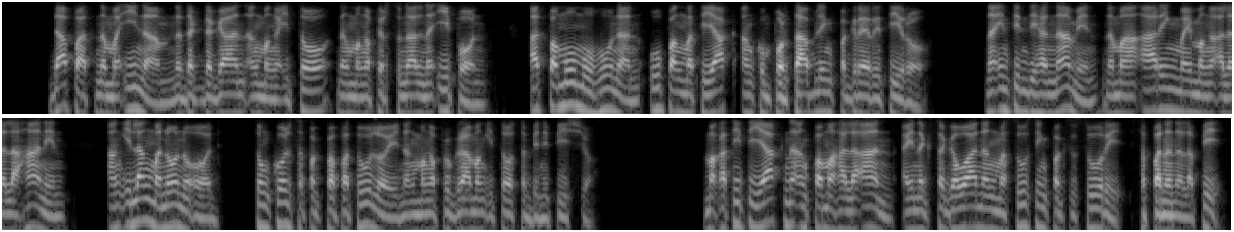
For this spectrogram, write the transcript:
Dapat na mainam na dagdagan ang mga ito ng mga personal na ipon at pamumuhunan upang matiyak ang komportableng pagre-retiro. Naintindihan namin na maaaring may mga alalahanin ang ilang manonood tungkol sa pagpapatuloy ng mga programang ito sa benepisyo. Makatitiyak na ang pamahalaan ay nagsagawa ng masusing pagsusuri sa pananalapi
